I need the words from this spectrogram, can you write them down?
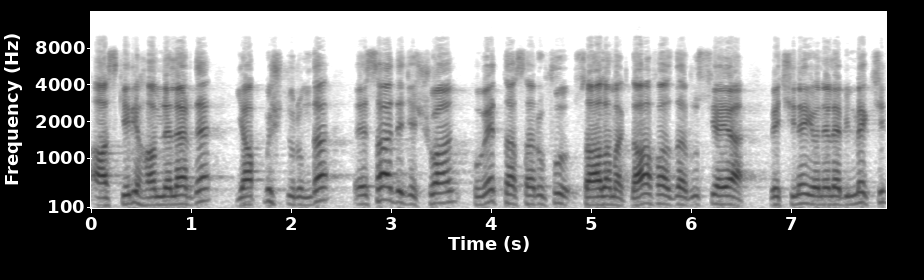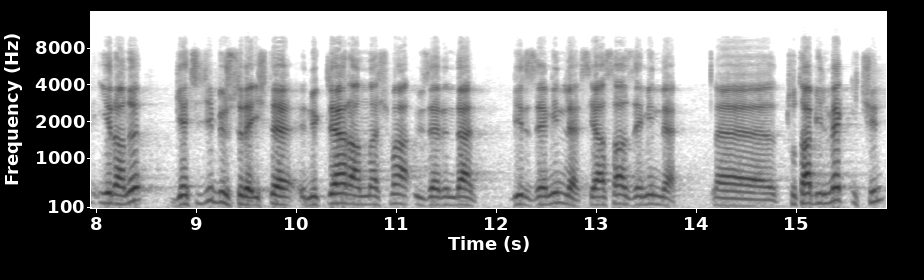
askeri hamlelerde yapmış durumda. E, sadece şu an kuvvet tasarrufu sağlamak, daha fazla Rusya'ya ve Çin'e yönelebilmek için İran'ı geçici bir süre işte nükleer anlaşma üzerinden bir zeminle, siyasal zeminle e, tutabilmek için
